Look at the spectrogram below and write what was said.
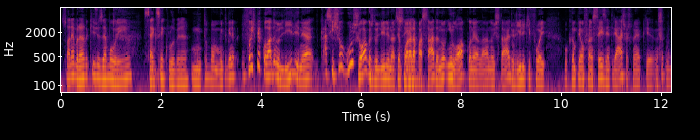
Só lembrando que José Mourinho segue sem clube, né? Muito bom, muito bem. Foi especulado no Lille, né? Assistiu alguns jogos do Lille na temporada Sim. passada, no, em loco, né? Lá no estádio. O Lille que foi o campeão francês, entre aspas, né? Porque o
